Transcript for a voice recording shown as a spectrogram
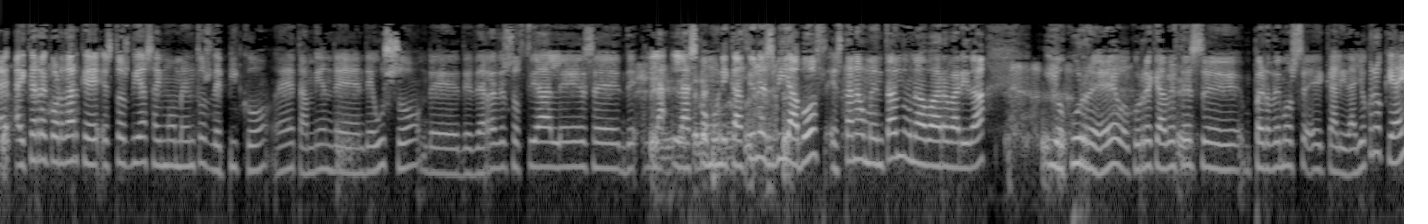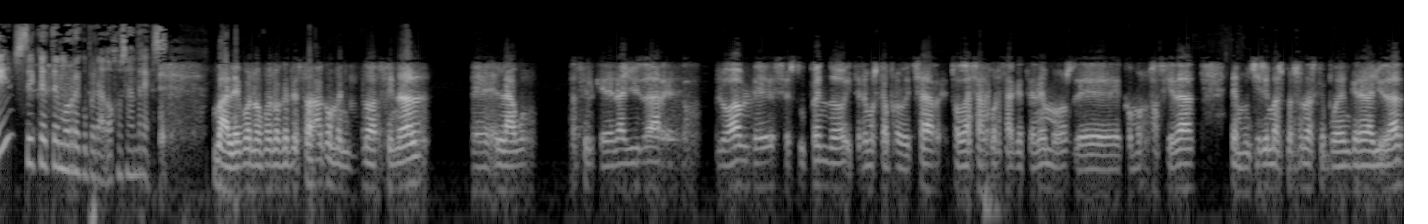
eh, Hay que recordar que estos días hay momentos de pico, eh, también de, de uso de, de- de redes sociales, eh, Sí, la- las comunicaciones vía voz están aumentando una barbaridad y ocurre, eh, ocurre que a veces eh, perdemos eh, calidad. Yo creo que ahí sí que te hemos recuperado, José Andrés. Vale, bueno, pues lo que te estaba comentando al final, eh, la decir, querer ayudar es loable, es estupendo y tenemos que aprovechar toda esa fuerza que tenemos de, como sociedad de muchísimas personas que pueden querer ayudar,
